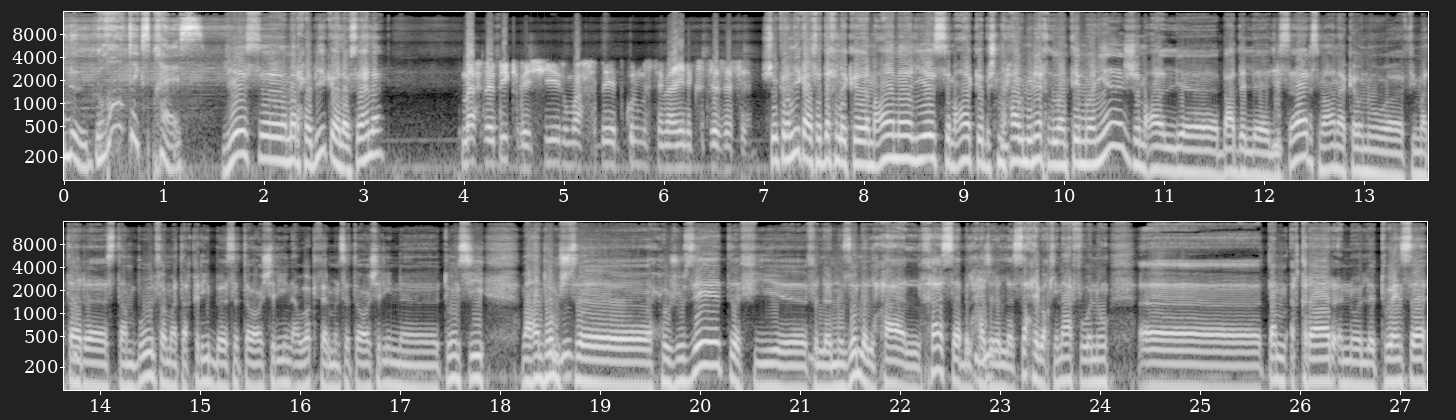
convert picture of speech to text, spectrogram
Le Grand Express. ليس مرحبا بك اهلا وسهلا مرحبا بك بشير ومرحبا بكل مستمعين اكسبريس إف إم. شكرا لك على تدخلك معنا الياس معاك باش نحاولوا ناخذوا un témoignage مع ال- بعد اللي صار سمعنا كونه في مطار إسطنبول فما تقريب 26 أو أكثر من 26 تونسي ما عندهمش حجوزات في في النزول الخاصة بالحجر الصحي. وقت اللي نعرفوا إنه آه، تم إقرار إنه التوانسة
